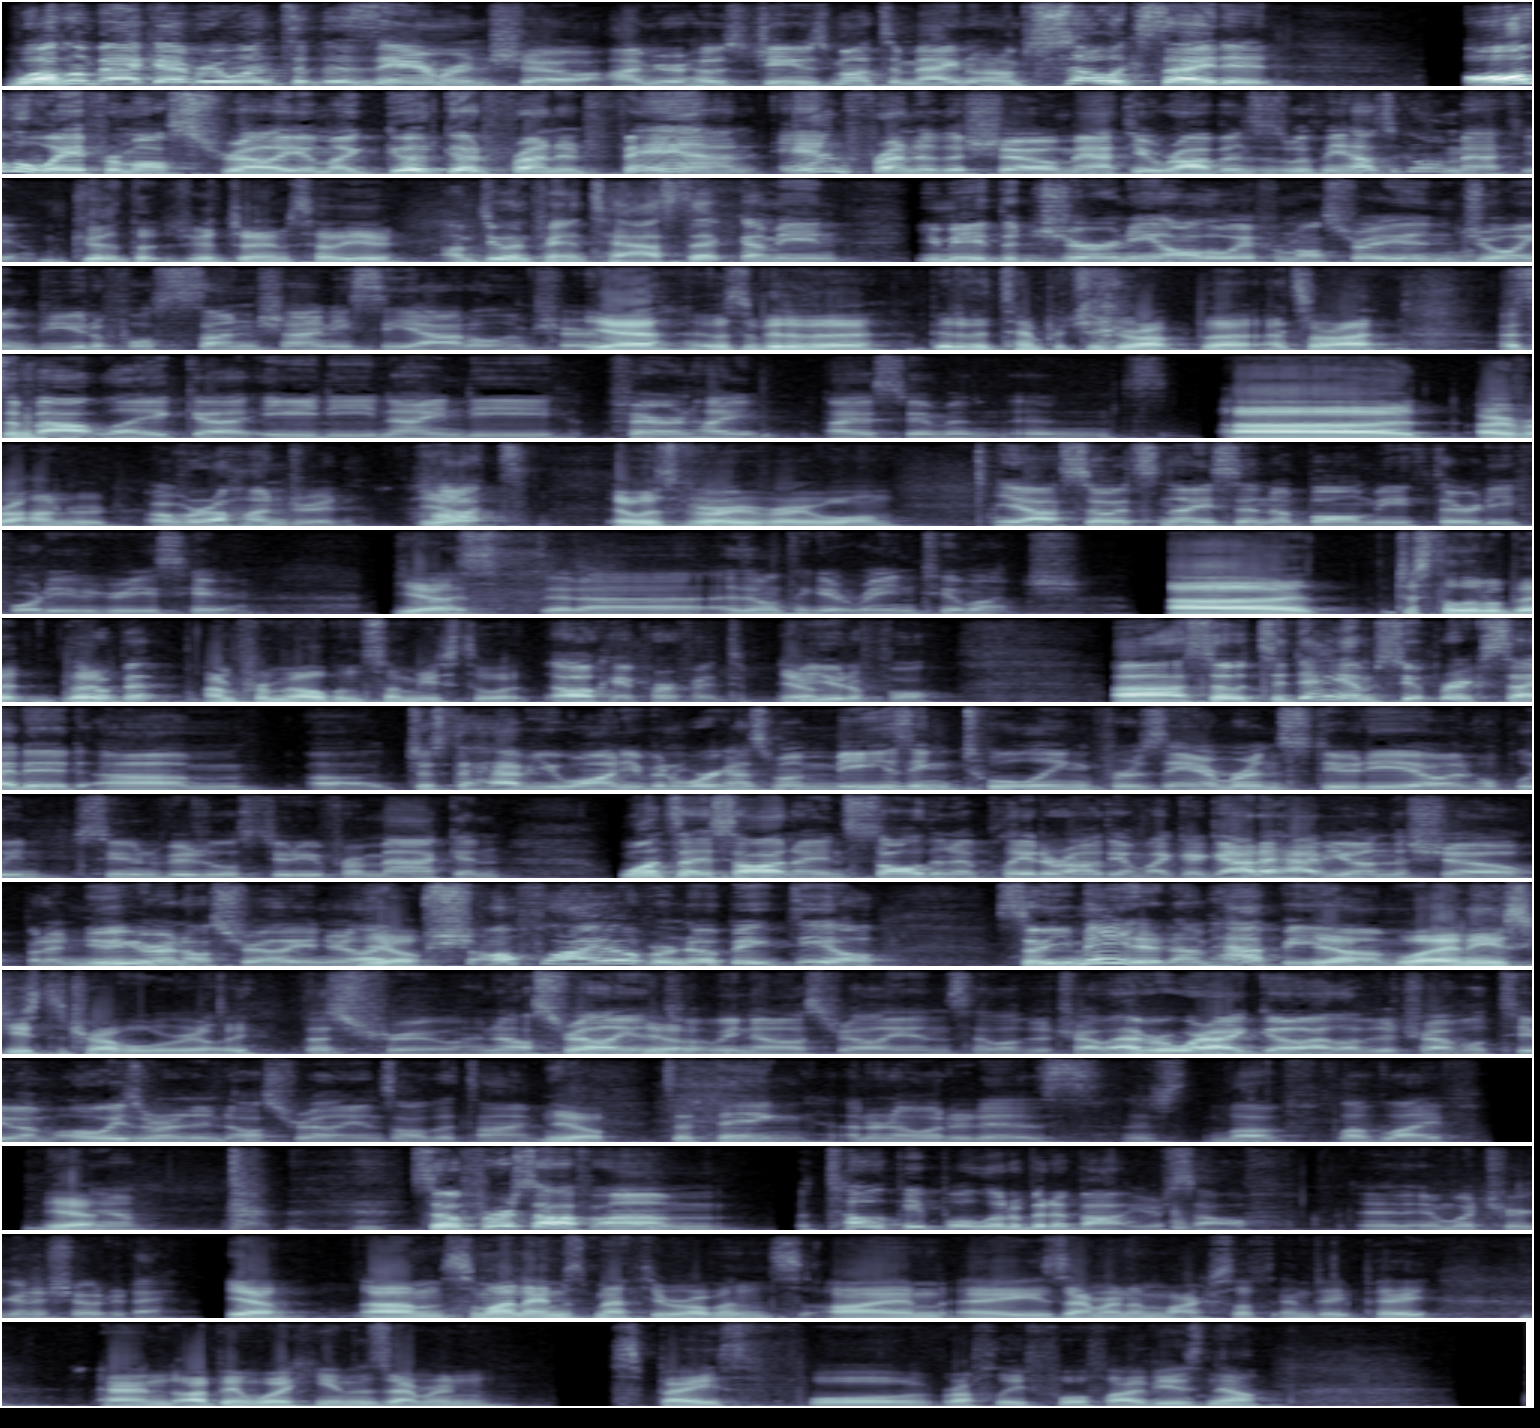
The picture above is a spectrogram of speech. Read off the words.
Welcome back, everyone, to the Xamarin Show. I'm your host, James Montemagno, and I'm so excited. All the way from Australia, my good, good friend and fan and friend of the show, Matthew Robbins, is with me. How's it going, Matthew? Good, good, James. How are you? I'm doing fantastic. I mean, you made the journey all the way from Australia, enjoying beautiful, sunshiny Seattle, I'm sure. Yeah, it was a bit of a, bit of a temperature drop, but that's all right. It's about like uh, 80, 90 Fahrenheit, I assume, in, in Uh, over 100. over 100. Yeah. Hot. It was very, very warm. Yeah, so it's nice and a balmy 30, 40 degrees here. Yes. But did, uh, I don't think it rained too much. Uh, just a little bit. But Little bit? I'm from Melbourne, so I'm used to it. Okay, perfect. Yep. Beautiful. Uh, so today I'm super excited um, uh, just to have you on. You've been working on some amazing tooling for Xamarin Studio and hopefully soon Visual Studio for Mac. And once I saw it and I installed it and I played around with it, I'm like, I got to have you on the show. But I knew you were in Australia and you're like, Yep. I'll fly over, no big deal. So you made it. I'm happy. Yeah. Um, well, any excuse to travel, really. that's true. And Australians, Yeah. what we know, Australians, they love to travel. Everywhere I go, I love to travel too. I'm always running into Australians all the time. Yep. It's a thing. I don't know what it is. I just love, love life. Yeah. Yeah. so first off, um, tell people a little bit about yourself and, and what you're going to show today. Yeah. Um, so my name is Matthew Robbins. I'm a Xamarin and Microsoft MVP, and I've been working in the Xamarin space for roughly four or five years now.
